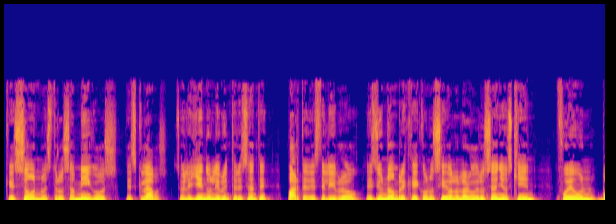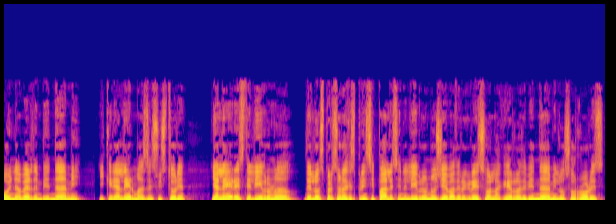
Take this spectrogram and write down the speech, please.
que son nuestros amigos esclavos. Estoy leyendo un libro interesante. Parte de este libro es de un hombre que he conocido a lo largo de los años, quien fue un boina verde en Vietnam y, quería leer más de su historia. Y al leer este libro, uno de los personajes principales en el libro nos lleva de regreso a la guerra de Vietnam y los horrores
